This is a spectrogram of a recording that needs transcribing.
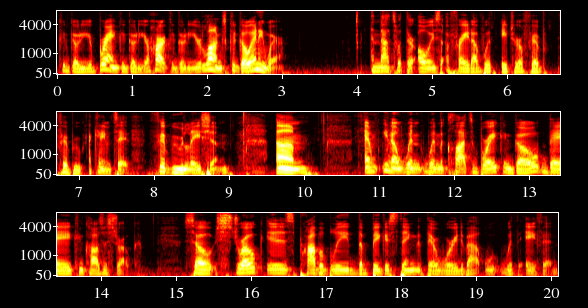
could go to your brain could go to your heart could go to your lungs could go anywhere. And that's what they're always afraid of with atrial fib, fib I can't even say it fibrillation. Um, and you know when when the clots break and go they can cause a stroke so, stroke is probably the biggest thing that they're worried about w- with AFib.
